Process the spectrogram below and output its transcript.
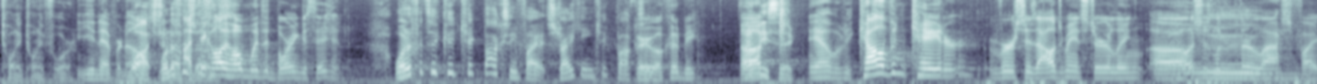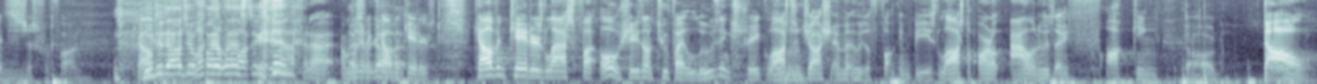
2024. You never know. Watched What if enough I of think those. Holly Holm wins a boring decision. What if it's a good kickboxing fight? Striking kickboxing. Very well could be. That'd Uh, be sick. Yeah, it would be. Calvin Kattar versus Aljamain Sterling. Uh, let's just look at their last fights just for fun. Who did Aljo fight the last fuck are you again? laughing at? I'm I looking at Calvin forgot. Kattar's. Calvin Kattar's last fight. Oh shit, he's on a two fight losing streak. Lost Mm-hmm. to Josh Emmett, who's a fucking beast. Lost to Arnold Allen, who's a fucking Dog. dog.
